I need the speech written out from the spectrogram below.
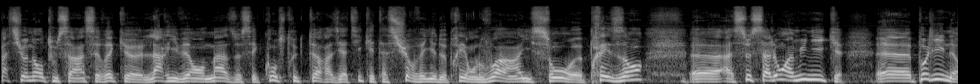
Passionnant tout ça. Hein. C'est vrai que l'arrivée en masse de ces constructeurs asiatiques est à surveiller de près. On le voit, hein. ils sont euh, présents euh, à ce salon à Munich. Euh, Pauline,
